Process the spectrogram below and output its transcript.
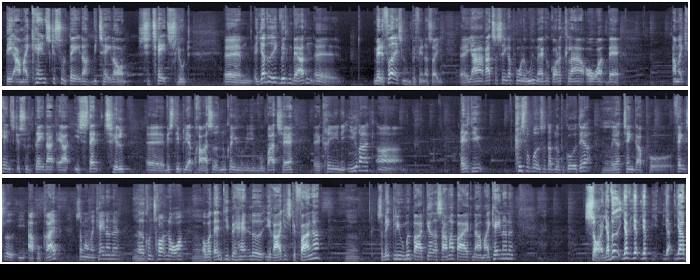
Det er amerikanske soldater, vi taler om. Citat slut. Øh, jeg ved ikke, hvilken verden øh, Mette Frederiksen hun befinder sig i. Øh, jeg er ret så sikker på, at hun er udmærket godt og klar over, hvad amerikanske soldater er i stand til, øh, hvis de bliver presset. Nu kan I jo, I jo bare tage øh, krigen i Irak og alle de krigsforbrydelser, der er blevet begået der. Mm. Og jeg tænker på fængslet i Abu Ghraib, som amerikanerne ja. havde kontrollen over, ja. og hvordan de behandlede irakiske fanger, ja. Som ikke lige umiddelbart gad at samarbejde med amerikanerne. Så jeg ved, jeg, jeg, jeg, jeg, jeg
